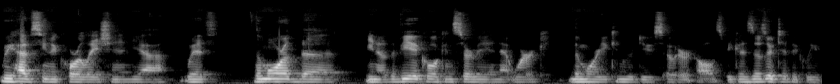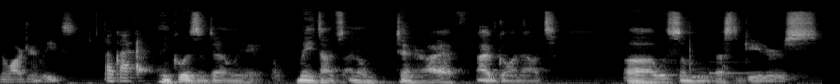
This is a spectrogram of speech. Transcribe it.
we have seen a correlation, yeah, with the more the you know, the vehicle can survey a network, the more you can reduce odor calls because those are typically the larger leaks. Okay. And coincidentally, many times I know Tanner, I have I've gone out uh, with some investigators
